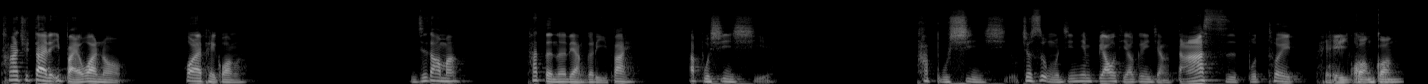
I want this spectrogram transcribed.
他去贷了一百万哦，后来赔光了，你知道吗？他等了两个礼拜，他不信邪，他不信邪，就是我们今天标题要跟你讲，打死不退赔光光。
